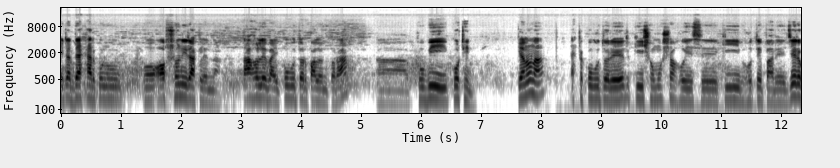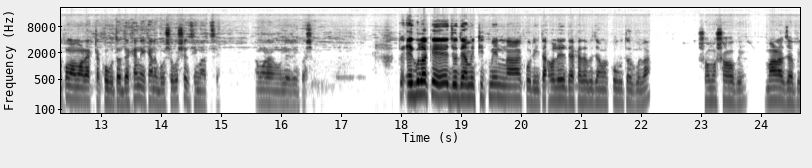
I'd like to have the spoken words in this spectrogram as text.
এটা দেখার কোনো অপশনই রাখলেন না। তাহলে ভাই কবুতর পালন করা খুবই কঠিন। কেননা, একটা কবুতরের কি সমস্যা হয়েছে, কি হতে পারে, যেরকম আমার একটা কবুতর দেখেন, এখানে বসে বসে ঝিমাচ্ছে আমার আঙুলের এই পাশে। তো এগুলাকে যদি আমি ট্রিটমেন্ট না করি, তাহলে দেখা যাবে যে আমার কবুতরগুলা সমস্যা হবে, মারা যাবে।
